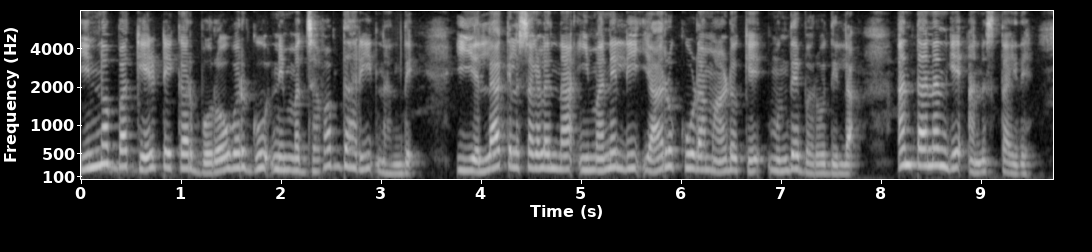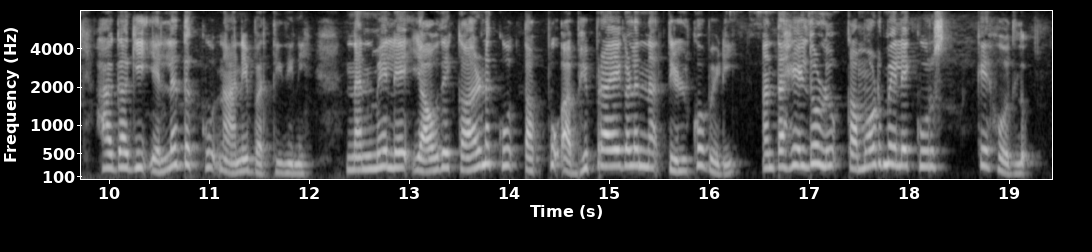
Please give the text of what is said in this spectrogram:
ಇನ್ನೊಬ್ಬ ಕೇರ್ ಟೇಕರ್ ಬರೋವರೆಗೂ ನಿಮ್ಮ ಜವಾಬ್ದಾರಿ ನಂದೇ. ಈ ಎಲ್ಲ ಕೆಲಸಗಳನ್ನು ಈ ಮನೆಯಲ್ಲಿ ಯಾರೂ ಕೂಡ ಮಾಡೋಕ್ಕೆ ಮುಂದೆ ಬರೋದಿಲ್ಲ ಅಂತ ನನಗೆ ಅನ್ನಿಸ್ತಾ ಇದೆ. ಹಾಗಾಗಿ ಎಲ್ಲದಕ್ಕೂ ನಾನೇ ಬರ್ತಿದ್ದೀನಿ. ನನ್ನ ಮೇಲೆ ಯಾವುದೇ ಕಾರಣಕ್ಕೂ ತಪ್ಪು ಅಭಿಪ್ರಾಯಗಳನ್ನು ತಿಳ್ಕೋಬೇಡಿ ಅಂತ ಹೇಳ್ದೋಳು ಕಮೋಡ್ ಮೇಲೆ ಕೂರಿಸ್ಕೆ ಹೋದ್ಲು.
